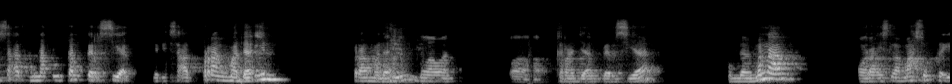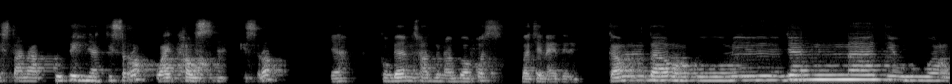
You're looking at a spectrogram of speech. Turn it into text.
saat menaklukkan Persia. Jadi saat perang Madain, perang Madain melawan uh, kerajaan Persia, kemudian menang, orang Islam masuk ke istana putihnya Kisro, White House Kisro, ya. Kemudian saat bin Abi Waqqas bacain ayat ini. Kam taraku min jannati wa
